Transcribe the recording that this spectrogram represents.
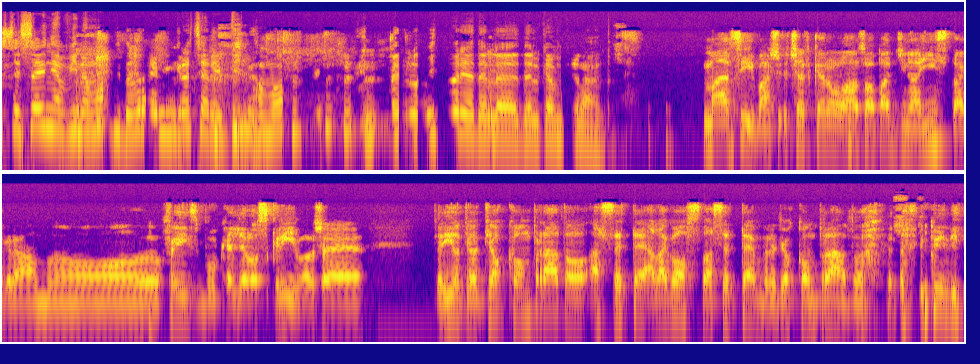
se segna Pinamonti dovrai ringraziare Pinamonti per la vittoria del, del campionato. Ma sì, ma cercherò la sua pagina Instagram o Facebook e glielo scrivo, cioè cioè io ti ho, ti ho comprato a sette, ad agosto, a settembre ti ho comprato, quindi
